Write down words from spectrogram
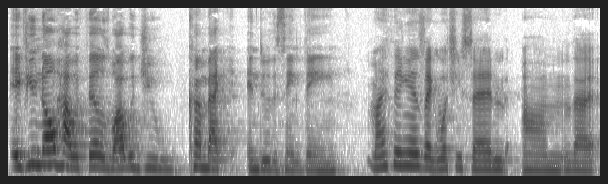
if you know how it feels, why would you come back and do the same thing? My thing is like what you said, um, that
